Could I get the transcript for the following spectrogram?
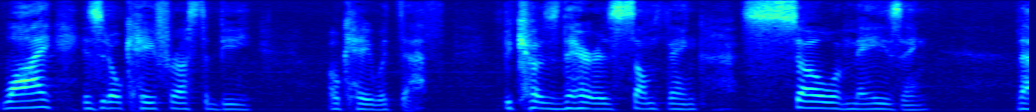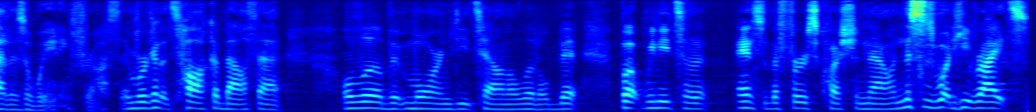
Why is it okay for us to be okay with death? Because there is something so amazing that is awaiting for us. And we're going to talk about that a little bit more in detail in a little bit. But we need to answer the first question now. And this is what he writes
